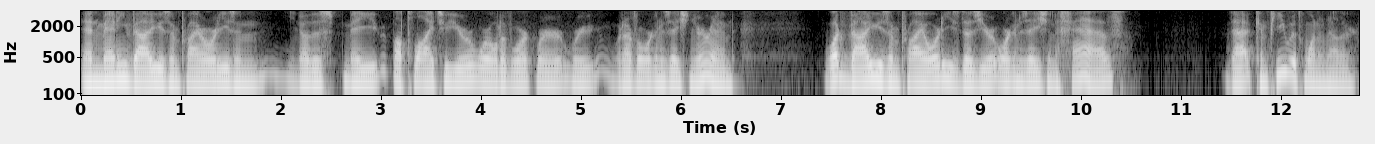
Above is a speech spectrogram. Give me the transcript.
And many values and priorities, and you know, this may apply to your world of work where, where whatever organization you're in what values and priorities does your organization have that compete with one another,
